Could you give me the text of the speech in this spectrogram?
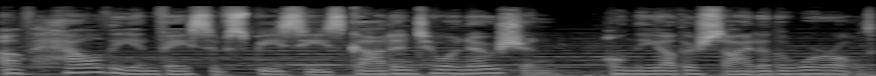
of how the invasive species got into an ocean on the other side of the world.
